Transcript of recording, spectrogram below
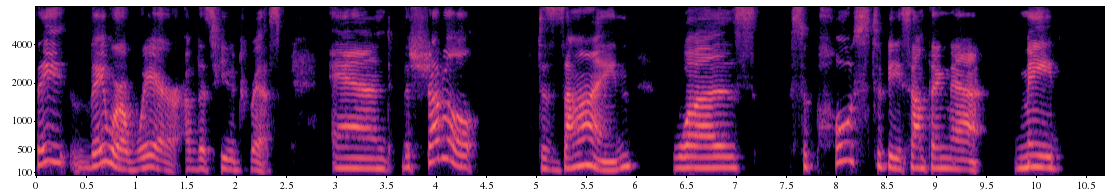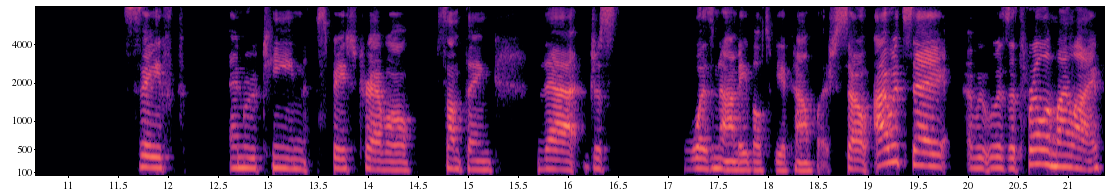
they they were aware of this huge risk. And the shuttle design was supposed to be something that made safe and routine space travel something that just was not able to be accomplished. So I would say it was a thrill of my life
